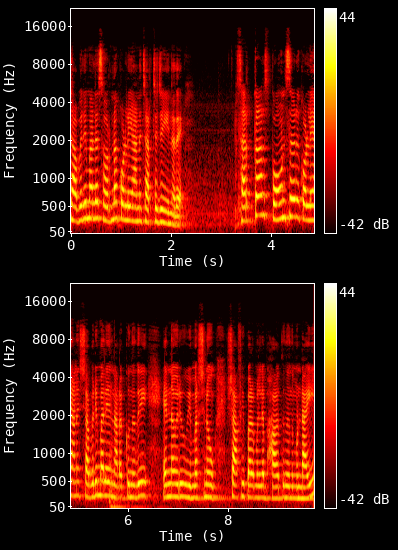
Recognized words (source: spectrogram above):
ശബരിമല സ്വർണക്കൊള്ളയാണ് ചർച്ച ചെയ്യുന്നത്. സർക്കാർ സ്പോൺസേഡ് കൊള്ളയാണ് ശബരിമലയിൽ നടക്കുന്നത് എന്ന ഒരു വിമർശനവും ഷാഫി പറമ്പിലിന്റെ ഭാഗത്തു നിന്നുമുണ്ടായി.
